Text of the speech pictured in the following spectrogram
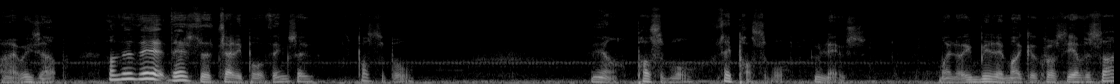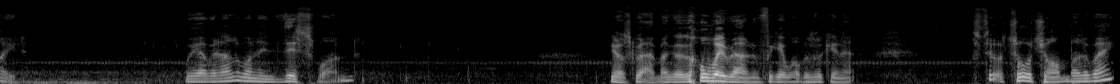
Alright, he's up. Oh, there, there, there's the teleport thing, so it's possible. Yeah, possible. I say possible. Who knows? Might not even be there. Might go across the other side. We have another one in this one. You know, great. I'm going to go all the way around and forget what I was looking at. Still a torch on, by the way.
